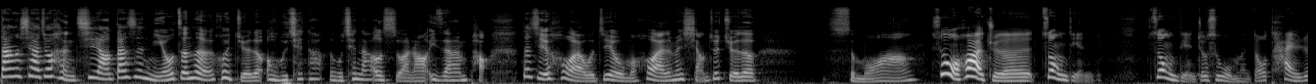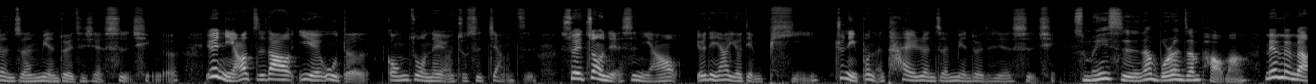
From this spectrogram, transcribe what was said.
当下就很气啊，但是你又真的会觉得哦，我欠他，我欠他二十万，然后一直在那边跑。但其实后来，我记得我们后来那边想，就觉得什么啊？所以我后来觉得重点。重点就是我们都太认真面对这些事情了，因为你要知道业务的工作内容就是这样子，所以重点是你要有点要有点皮，就你不能太认真面对这些事情。什么意思？那不认真跑吗？没有没有没有，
